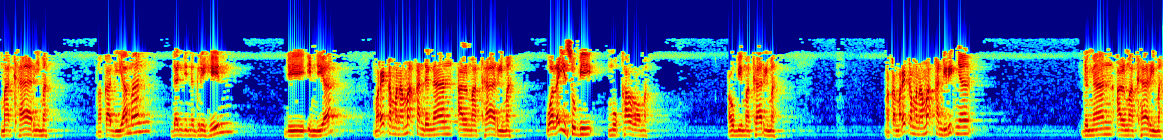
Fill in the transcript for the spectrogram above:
makarimah. Maka di Yaman dan di negeri Hind di India mereka menamakan dengan al-makarimah. Walaisu bi mukarramah. Atau bimakarimah maka mereka menamakan dirinya dengan al-makarimah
